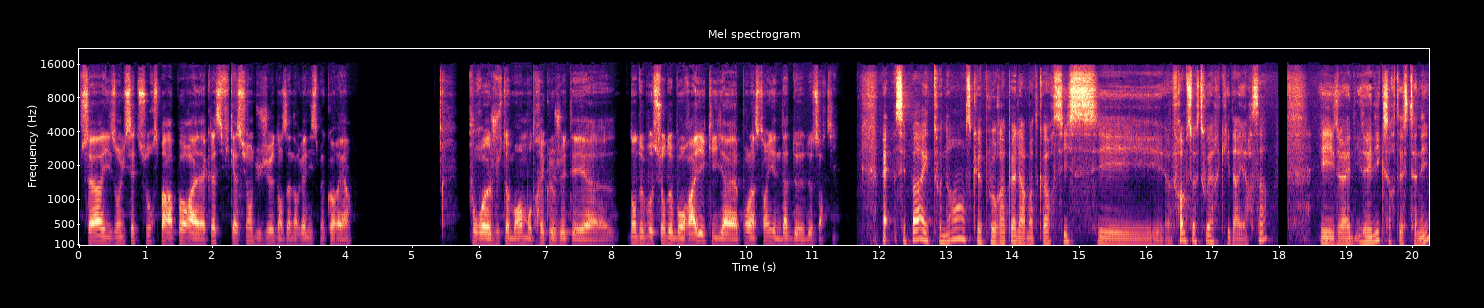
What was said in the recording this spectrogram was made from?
Ça, ils ont eu cette source par rapport à la classification du jeu dans un organisme coréen pour euh, justement montrer que le jeu était dans de, bo- sur de bons rails et qu'il y a pour l'instant il y a une date de, de sortie. Mais c'est pas étonnant, parce que pour rappel, Armored Core 6, c'est euh, From Software qui est derrière ça. Et ils avaient, dit que sortait cette année.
